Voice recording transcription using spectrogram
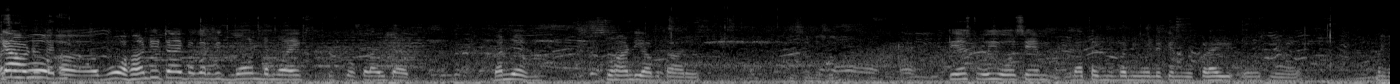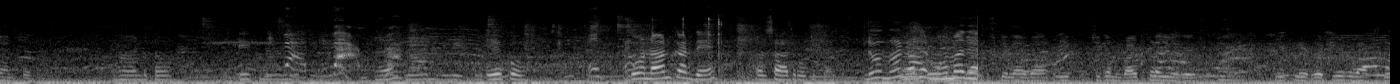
क्या अच्छा, वो करें? वो हांडी टाइप अगर विद बोन बनवाए उसको कढ़ाई टाइप बन जाएगी। तो हांडी आप बता रहे टेस्ट वही हो सेम मेथड में बनी हो लेकिन वो कढ़ाई उसमें हो। हाँ बताओ। हैं? एक हो। दो नान कर दें और साथ रोटी कर दें मोहम्मद है। उसके अलावा एक चिकन वाइट कढ़ाई हो गई। एक प्लेट रसमी के बाद दो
